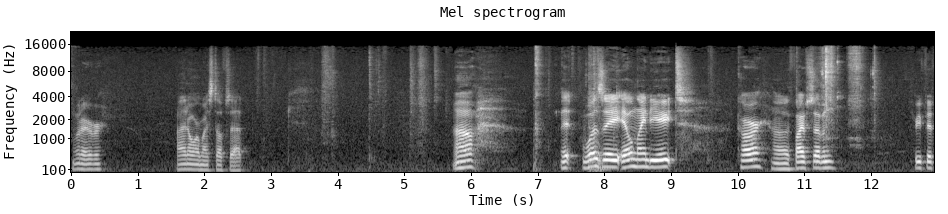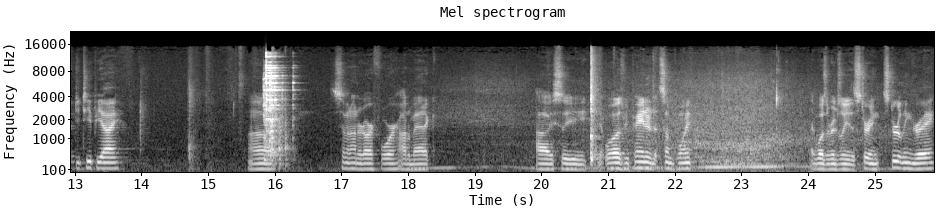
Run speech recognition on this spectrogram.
whatever I know where my stuff's at uh, it was a L98 car, uh, 5.7, 350 TPI, uh, 700 R4 automatic. Obviously, it was repainted at some point. It was originally the sterling, sterling gray,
